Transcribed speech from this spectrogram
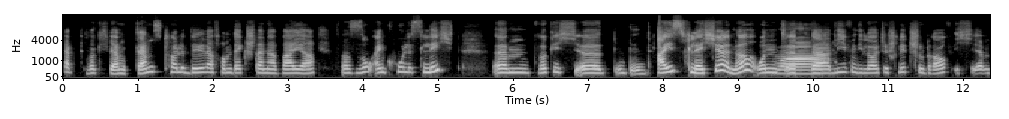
Ich habe wirklich, wir haben ganz tolle Bilder vom Decksteiner Weiher war so ein cooles Licht. Ähm, wirklich äh, Eisfläche, ne? Und wow. äh, da liefen die Leute Schlittschuh drauf. Ich, ähm,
